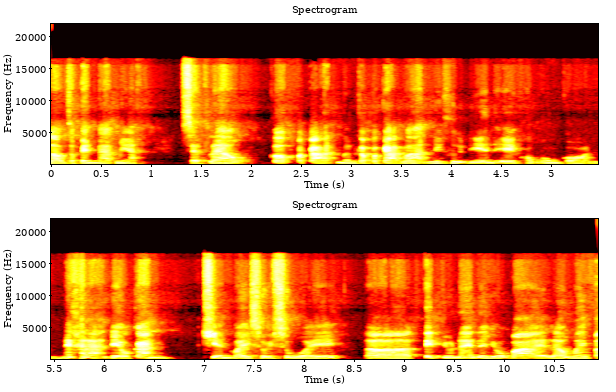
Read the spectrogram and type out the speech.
เราจะเป็นแบบนี้เสร็จแล้วก็ประกาศเหมือนกับประกาศว่านี่คือ DNA ขององค์กร ในขณะเดียวกันเขียนไว้สวยๆติดอยู่ในนโยบายแล้วไม่ป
